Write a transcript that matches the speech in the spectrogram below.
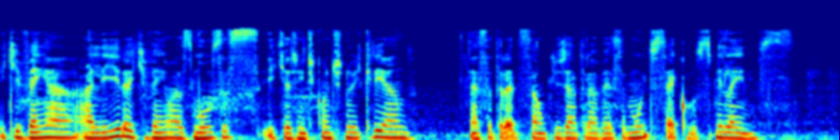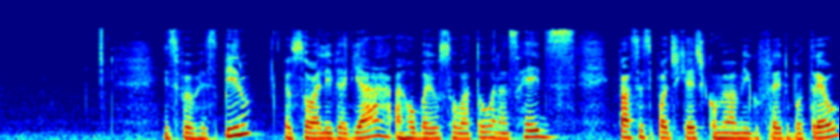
E que venha a lira, que venham as musas e que a gente continue criando essa tradição que já atravessa muitos séculos, milênios. Esse foi o Respiro. Eu sou a Lívia Aguiar, arroba eu sou à toa nas redes. Faço esse podcast com meu amigo Fred Botrel,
